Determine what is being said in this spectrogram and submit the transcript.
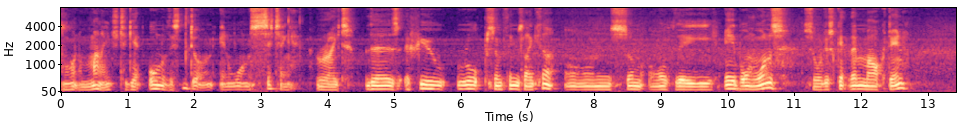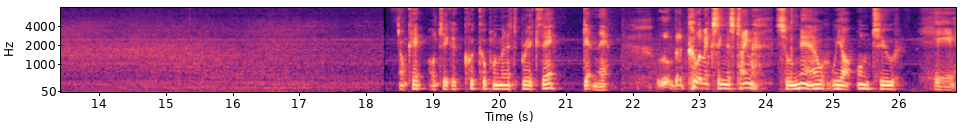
I want to manage to get all of this done in one sitting. Right, there's a few ropes and things like that on some of the airborne ones, so we'll just get them marked in. Okay, I'll take a quick couple of minutes break there. Getting there. A little bit of colour mixing this time. So now we are on to hair.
